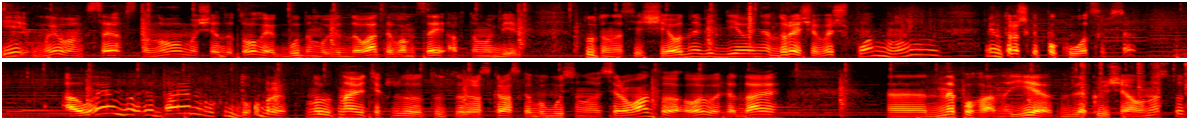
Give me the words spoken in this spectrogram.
і ми вам все встановимо ще до того, як будемо віддавати вам цей автомобіль. Тут у нас є ще одне відділення. До речі, весь шпон, ну він трошки покоцався. Але виглядає ну, добре. Ну, навіть якщо тут розкраска бабусиного сірванту, але виглядає е, непогано. Є для ключа у нас тут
